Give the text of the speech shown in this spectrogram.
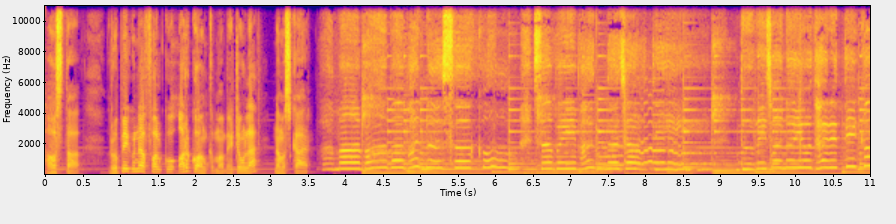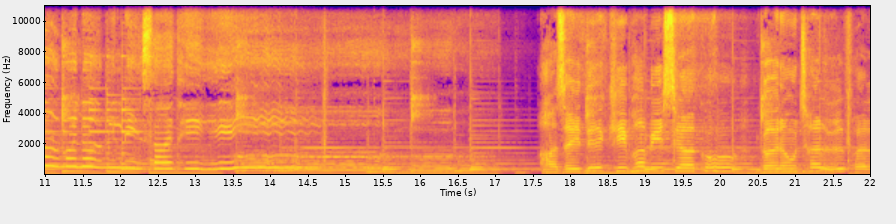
हवस् त रोपेगुना फलको अर्को अङ्कमा भेटौँला। नमस्कार। आमा भन्न सकु सबैभन्दा जाति। यो धरतीका मन आजैदेखि भविष्यको गरौँ छलफल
